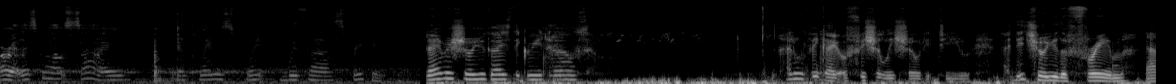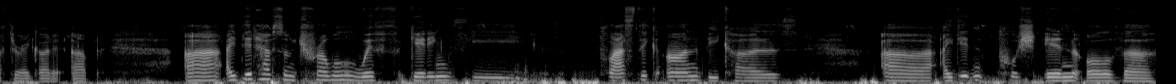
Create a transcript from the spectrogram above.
All right let's go outside and play with with uh, spray paint. Did I ever show you guys the greenhouse? I don't think I officially showed it to you. I did show you the frame after I got it up uh, I did have some trouble with getting the plastic on because uh, I didn't push in all the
